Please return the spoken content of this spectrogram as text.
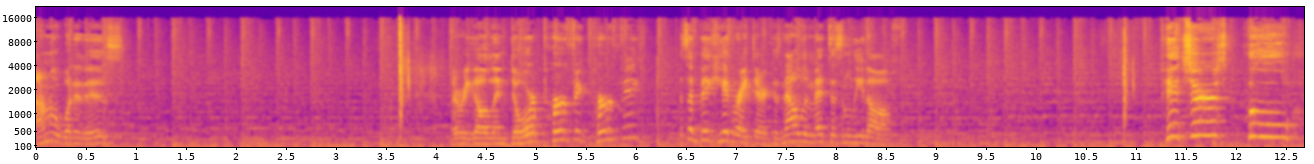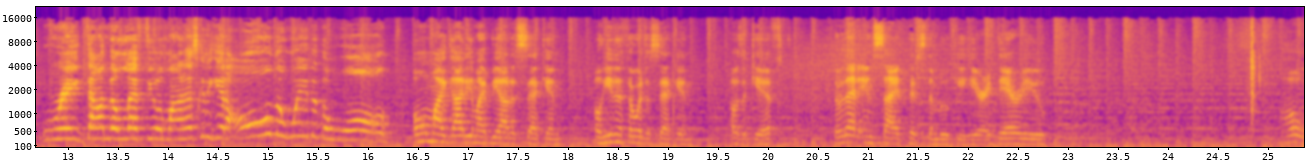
I don't know what it is. There we go, Lindor. Perfect, perfect. That's a big hit right there, because now Lamet doesn't lead off. Pitchers who rake down the left field line. That's going to get all the way to the wall. Oh my god, he might be out of second. Oh, he didn't throw it to second. That was a gift. Throw that inside pitch to Mookie here. I dare you. Oh,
